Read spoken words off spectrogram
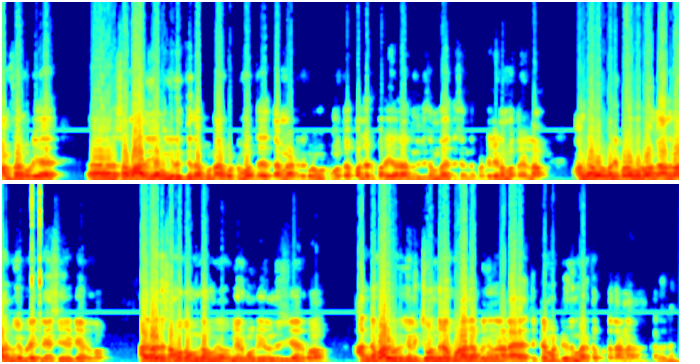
ஆம்சாங்குடைய சமாதி அங்கே இருக்குது அப்படின்னா ஒட்டுமொத்த தமிழ்நாட்டில் இருக்கிற ஒட்டுமொத்த பல்லர் பறையர் அருந்ததி சமுதாயத்தை சேர்ந்த பட்டியலின மக்கள் எல்லாம் அங்க அவர் வழிபட வருவாங்க. அதனால மிகப்பெரிய கிரேஸ் ஏறிட்டே இருக்கும். அதனால இந்த சமூகம் இன்னும் உயிர் கொண்டு இருந்துச்சுட்டே இருக்கும். அந்த மாதிரி ஒரு எழுச்சி வந்துடக்கூடாது அப்படிங்கிறதுனால திட்டமிட்டு இது மறுக்கப்பட்டதா நான் கருதுறேன்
